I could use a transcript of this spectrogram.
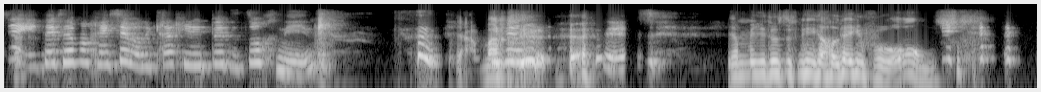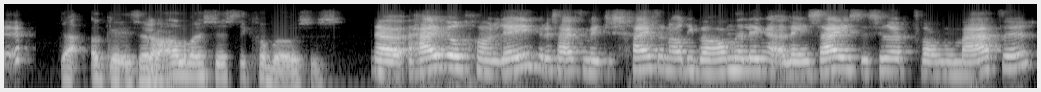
Nee, het heeft helemaal geen zin, want dan krijg je die punten toch niet. Ja maar, ja, maar je doet het niet alleen voor ons. Ja, oké, ze Ja. hebben allebei cystic fibrosis. Nou, hij wil gewoon leven, dus hij heeft een beetje scheid aan al die behandelingen. Alleen zij is dus heel erg dwangmatig,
